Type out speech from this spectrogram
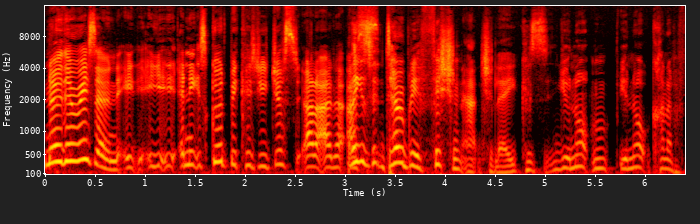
no there isn't it, it, and it's good because you just I, I, I think it's terribly efficient actually because you're not you're not kind of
